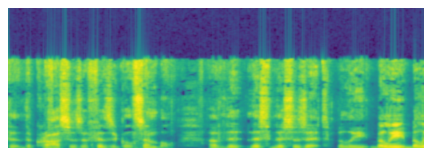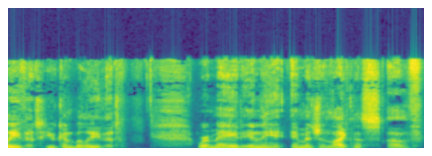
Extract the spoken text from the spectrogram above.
the, the cross is a physical symbol of the, this. This is it. Believe, believe, believe it. You can believe it. We're made in the image and likeness of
